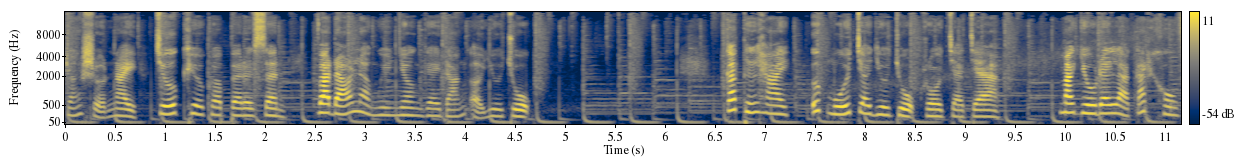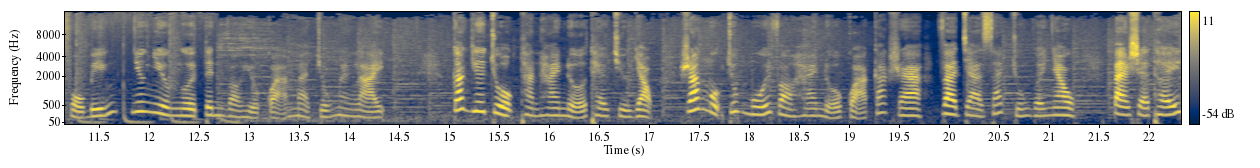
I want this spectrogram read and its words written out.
trắng sữa này chứa cucurbitacin và đó là nguyên nhân gây đắng ở dưa chuột. Cách thứ hai, ướp muối cho dưa chuột rồi chà chà. Mặc dù đây là cách không phổ biến, nhưng nhiều người tin vào hiệu quả mà chúng mang lại. Cắt dưa chuột thành hai nửa theo chiều dọc, rắc một chút muối vào hai nửa quả cắt ra và chà sát chúng với nhau. Bạn sẽ thấy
